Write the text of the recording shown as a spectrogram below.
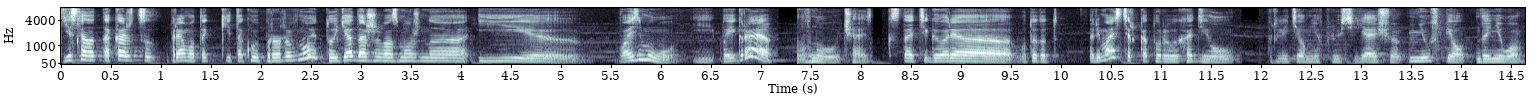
если она окажется прямо таки такой прорывной, то я даже, возможно, и возьму и поиграю в новую часть. Кстати говоря, вот этот ремастер, который выходил, прилетел мне в плюсе, я еще не успел до него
